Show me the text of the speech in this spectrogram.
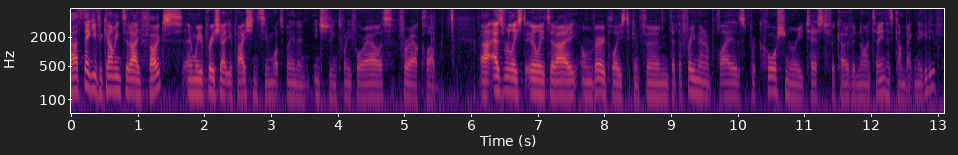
Uh, thank you for coming today, folks, and we appreciate your patience in what's been an interesting 24 hours for our club. Uh, as released earlier today, I'm very pleased to confirm that the Fremantle players' precautionary test for COVID 19 has come back negative,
